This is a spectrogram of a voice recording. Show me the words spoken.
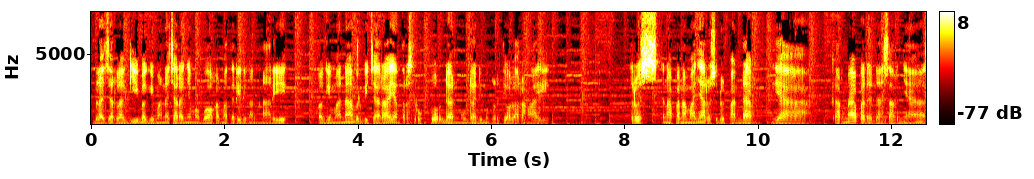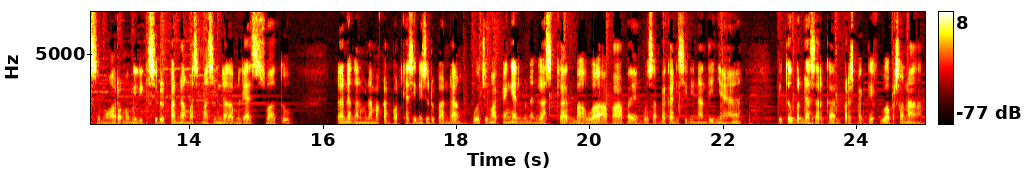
Belajar lagi bagaimana caranya membawakan materi dengan menarik bagaimana berbicara yang terstruktur dan mudah dimengerti oleh orang lain terus kenapa namanya harus sudut pandang ya karena pada dasarnya semua orang memiliki sudut pandang masing-masing dalam melihat sesuatu dan dengan menamakan podcast ini sudut pandang, gue cuma pengen menegaskan bahwa apa-apa yang gue sampaikan di sini nantinya itu berdasarkan perspektif gue personal.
